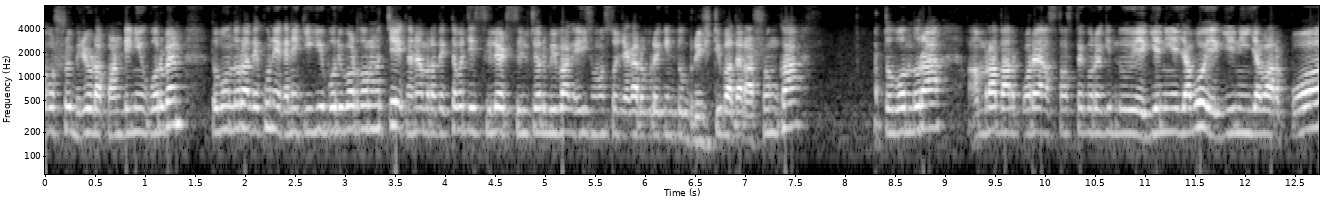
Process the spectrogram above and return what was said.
অবশ্যই ভিডিওটা কন্টিনিউ করবেন। তো বন্ধুরা, দেখুন এখানে কি কি পরিবর্তন হচ্ছে, এখানে আমরা দেখতে পাচ্ছি সিলেট, শিলচর বিভাগ এই সমস্ত জায়গার উপরে কিন্তু বৃষ্টিপাতের আশঙ্কা। তো বন্ধুরা, আমরা তারপরে আস্তে আস্তে করে কিন্তু এগিয়ে নিয়ে যাব। এগিয়ে নিয়ে যাওয়ার পর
